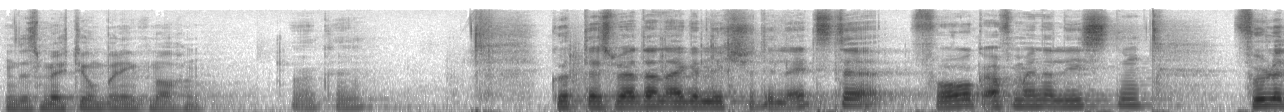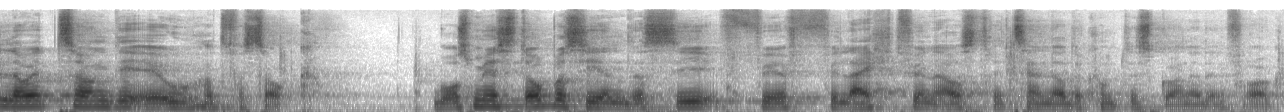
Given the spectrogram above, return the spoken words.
Und das möchte ich unbedingt machen. Okay. Gut, das wäre dann eigentlich schon die letzte Frage auf meiner Liste. Viele Leute sagen, die EU hat versagt. Was müsste da passieren, dass sie für, vielleicht für einen Austritt sein, oder kommt das gar nicht in Frage?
